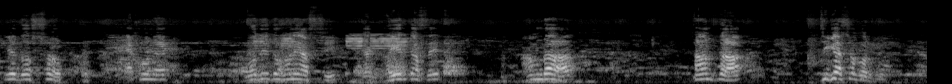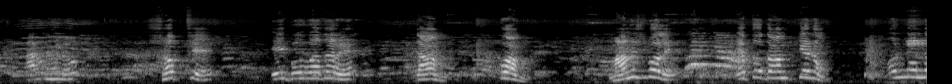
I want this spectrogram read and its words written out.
প্রিয় দর্শক, এখন এক মুদি দোকানে আসছি, এক ভাইয়ের কাছে। আমরা দামটা জিজ্ঞাসা করব। কারণ হলো, সবচেয়ে এই বউবাজারে দাম কম। মানুষ বলে, এত দাম কেন? অন্য অন্য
